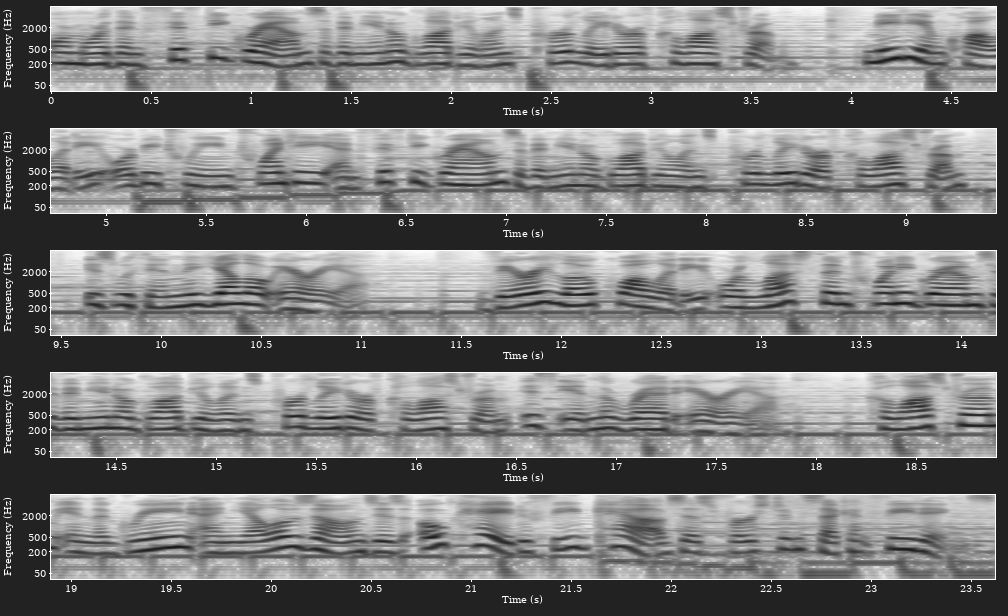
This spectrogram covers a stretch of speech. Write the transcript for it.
or more than 50 grams of immunoglobulins per liter of colostrum. Medium quality, or between 20 and 50 grams of immunoglobulins per liter of colostrum, is within the yellow area. Very low quality, or less than 20 grams of immunoglobulins per liter of colostrum, is in the red area. Colostrum in the green and yellow zones is okay to feed calves as first and second feedings.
